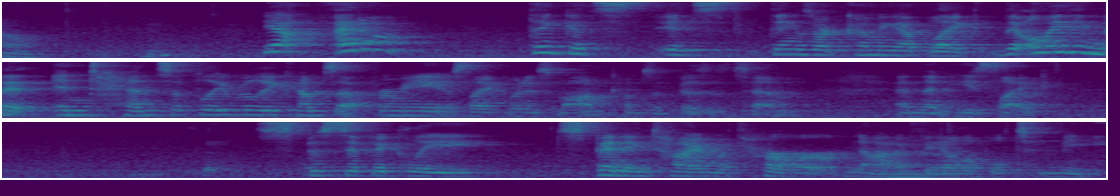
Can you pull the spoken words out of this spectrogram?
Oh. Yeah, I don't think it's it's things aren't coming up like the only thing that intensively really comes up for me is like when his mom comes and visits him and then he's like specifically spending time with her not Yeah. available to me.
